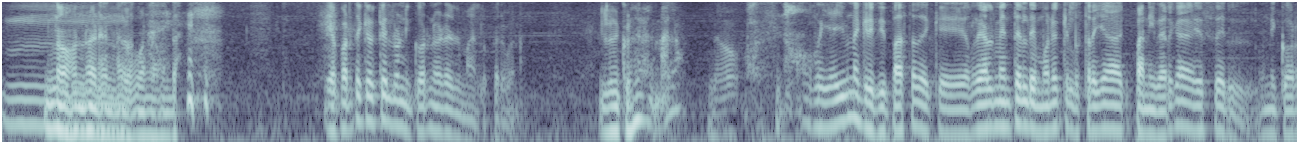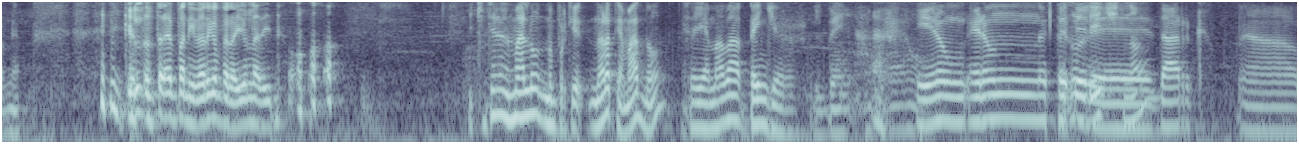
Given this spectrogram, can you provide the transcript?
Mm, No, no era nada buena onda. y aparte creo que el unicornio era el malo, pero bueno. ¿Y el unicornio era el malo? No. No, güey, hay una creepypasta de que realmente el demonio que los trae a pan y verga es el unicornio. que los trae pan y verga, pero hay un ladito. ¿Y quién era el malo? No, porque no era Tiamat, ¿no? Se llamaba Banger. El Ben. Y era, un, era una especie Era un lich, de ¿no? dark ah,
